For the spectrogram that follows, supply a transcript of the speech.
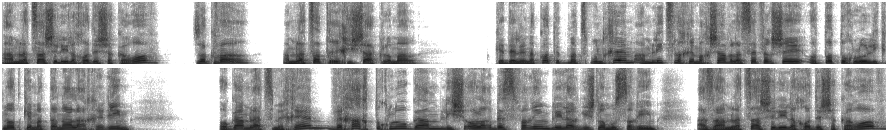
ההמלצה שלי לחודש הקרוב, זו כבר המלצת רכישה, כלומר, כדי לנקות את מצפונכם, אמליץ לכם עכשיו על הספר שאותו תוכלו לקנות כמתנה לאחרים, או גם לעצמכם, וכך תוכלו גם לשאול הרבה ספרים בלי להרגיש לא מוסריים. אז ההמלצה שלי לחודש הקרוב,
